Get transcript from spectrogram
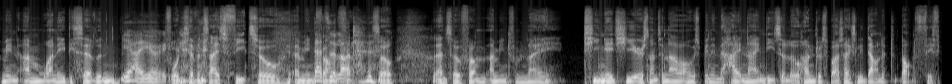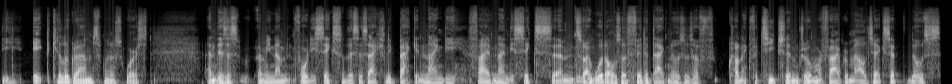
I mean, I'm 187, Yeah, you're 47 size feet. So, I mean, That's from, a lot. so, and so from, I mean, from my teenage years until now, I've always been in the high 90s or low hundreds, but I was actually down at about 58 kilograms when I was worst. And this is, I mean, I'm 46, so this is actually back in 95, 96. Um, so I would also fit a diagnosis of chronic fatigue syndrome or fibromyalgia, except those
